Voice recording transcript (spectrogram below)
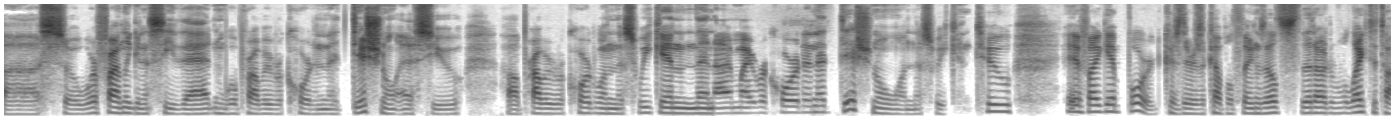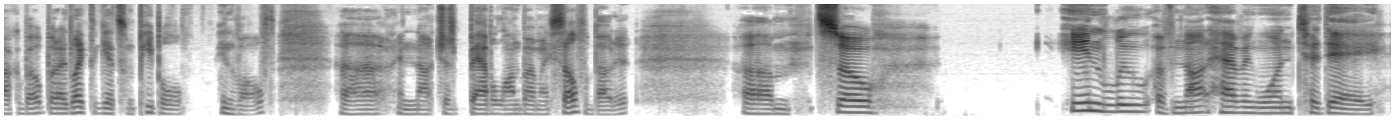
Uh, so we're finally going to see that, and we'll probably record an additional SU. I'll probably record one this weekend, and then I might record an additional one this weekend too, if I get bored. Because there's a couple things else that I'd like to talk about, but I'd like to get some people involved, uh, and not just babble on by myself about it. Um, so in lieu of not having one today,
